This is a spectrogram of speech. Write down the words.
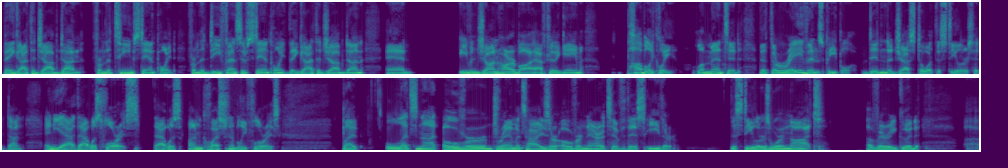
they got the job done from the team standpoint, from the defensive standpoint. They got the job done. And even John Harbaugh after the game publicly lamented that the Ravens people didn't adjust to what the Steelers had done. And yeah, that was Flores. That was unquestionably Flores. But let's not over dramatize or over narrative this either. The Steelers were not a very good uh,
